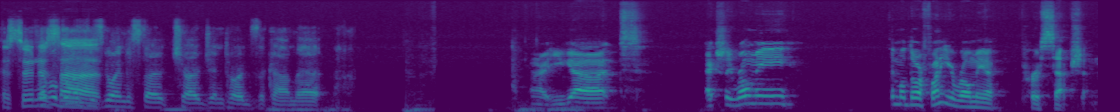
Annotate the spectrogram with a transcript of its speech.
As soon Double as Bloods uh, is going to start charging towards the combat. All right, you got. Actually, roll me. Thibbledorf, why don't you roll me a perception,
